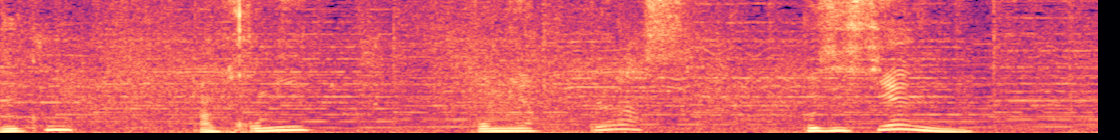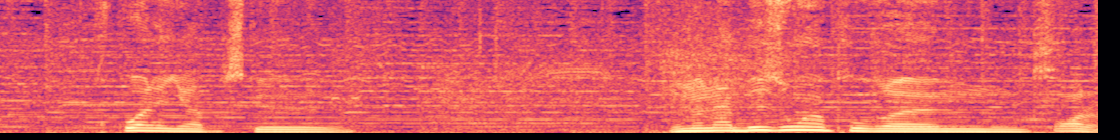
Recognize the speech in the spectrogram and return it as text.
Goku, en premier, première place, positionne. Pourquoi, les gars? Parce que on en a besoin pour, euh, oh, là,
